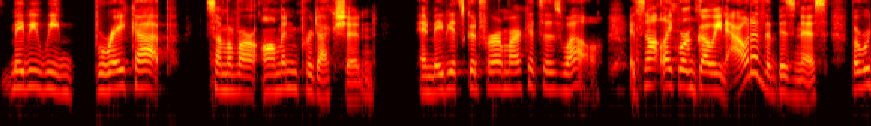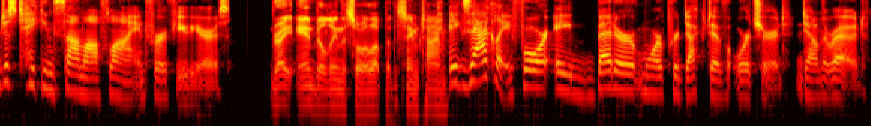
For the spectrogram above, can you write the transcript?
maybe we break up some of our almond production and maybe it's good for our markets as well. Yeah. It's not like we're going out of the business, but we're just taking some offline for a few years. Right, and building the soil up at the same time. Exactly, for a better, more productive orchard down the road.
